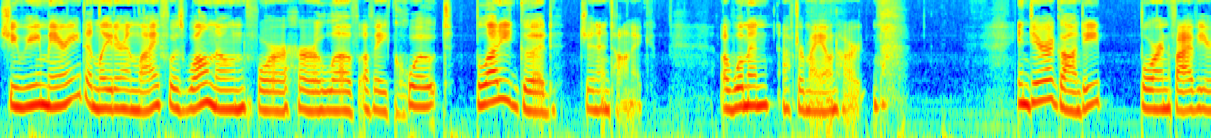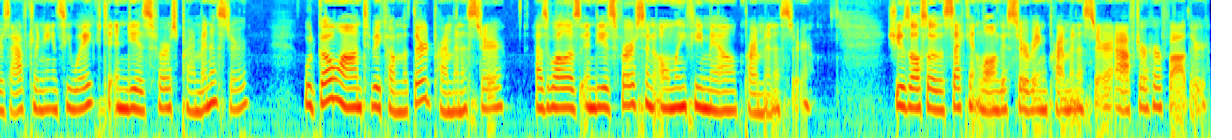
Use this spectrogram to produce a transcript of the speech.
She remarried and later in life was well known for her love of a quote, bloody good gin and tonic. A woman after my own heart. Indira Gandhi, born five years after Nancy Wake to India's first prime minister, would go on to become the third prime minister, as well as India's first and only female prime minister. She is also the second longest serving prime minister after her father,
